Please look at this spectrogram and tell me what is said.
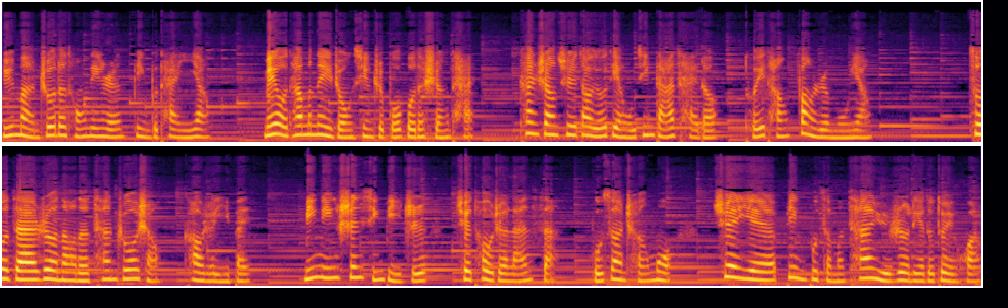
与满桌的同龄人并不太一样，没有他们那种兴致勃勃的神态，看上去倒有点无精打采的颓唐放任模样。坐在热闹的餐桌上，靠着椅背，明明身形笔直，却透着懒散，不算沉默，却也并不怎么参与热烈的对话。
